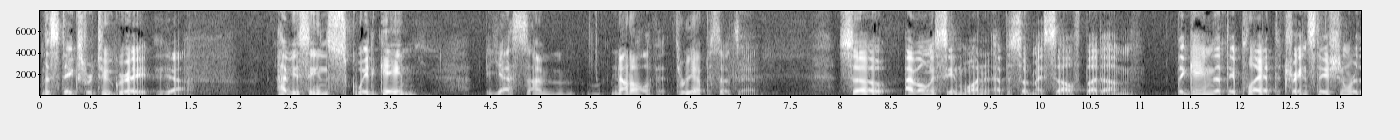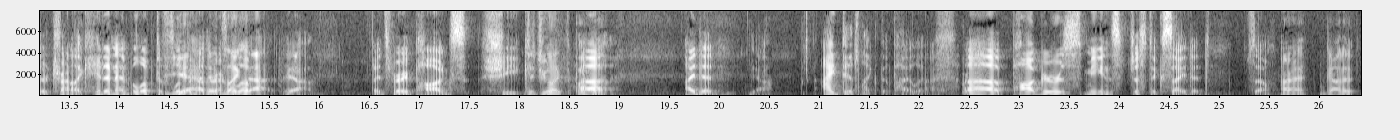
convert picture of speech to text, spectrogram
The stakes were too great. Yeah. Have you seen Squid Game? Yes, I'm not all of it. Three episodes in. So I've only seen one episode myself, but um, the game that they play at the train station where they're trying to like hit an envelope to flip yeah, another it's envelope. like that. Yeah. It's very Pogs chic. Did you like the pilot? Uh, I did. yeah. I did like the pilot. Uh, Poggers means just excited. So, All right, got it.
